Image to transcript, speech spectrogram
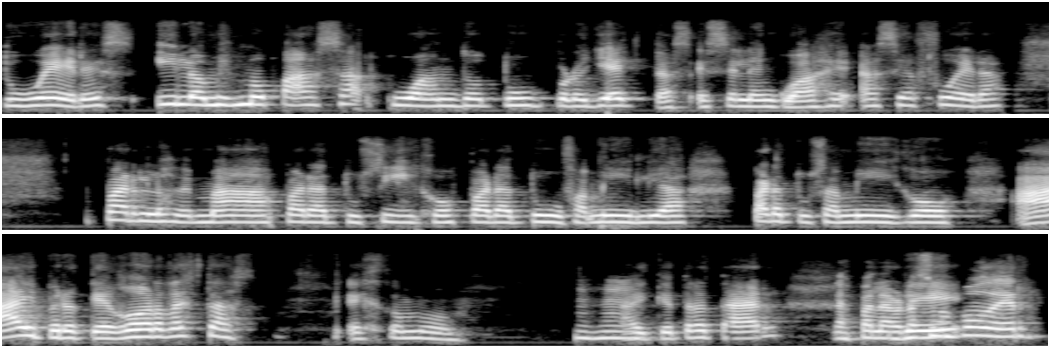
tú eres. Y lo mismo pasa cuando tú proyectas ese lenguaje hacia afuera para los demás, para tus hijos, para tu familia, para tus amigos. Ay, pero qué gorda estás. Es como, hay que tratar. Las palabras son poder.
